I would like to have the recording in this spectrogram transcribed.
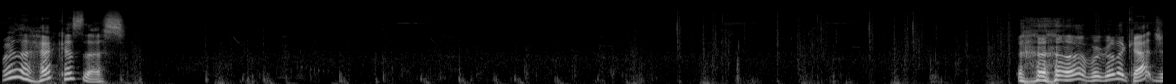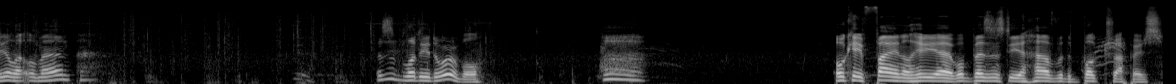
Where the heck is this? We're gonna catch you, little man. This is bloody adorable. okay, fine, I'll hear you. What business do you have with the bug trappers?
